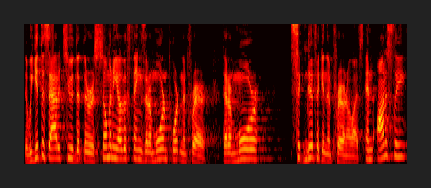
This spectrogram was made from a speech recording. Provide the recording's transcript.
That we get this attitude that there are so many other things that are more important than prayer, that are more significant than prayer in our lives. And honestly,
